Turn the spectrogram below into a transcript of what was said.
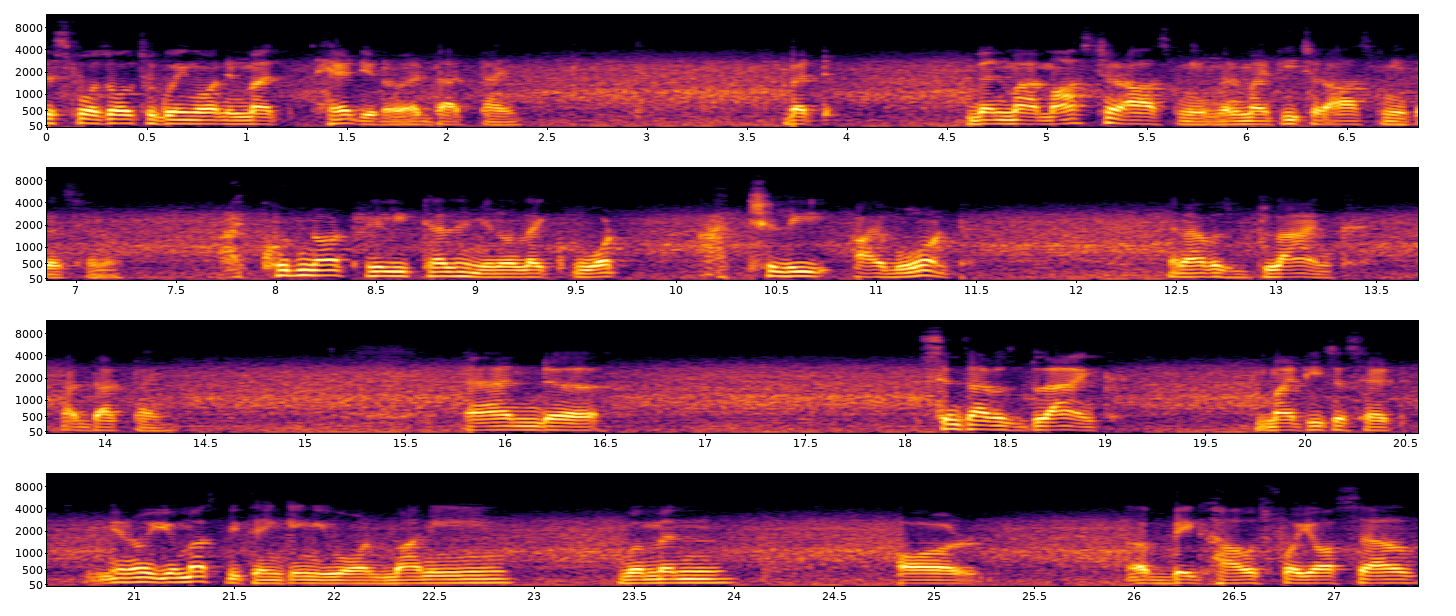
this was also going on in my head you know at that time. But when my master asked me when my teacher asked me this you know i could not really tell him you know like what actually i want. And i was blank at that time and uh, since I was blank, my teacher said, you know, you must be thinking you want money, women, or a big house for yourself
